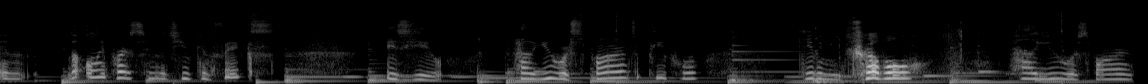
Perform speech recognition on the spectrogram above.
and the only person that you can fix is you. How you respond to people giving you trouble, how you respond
